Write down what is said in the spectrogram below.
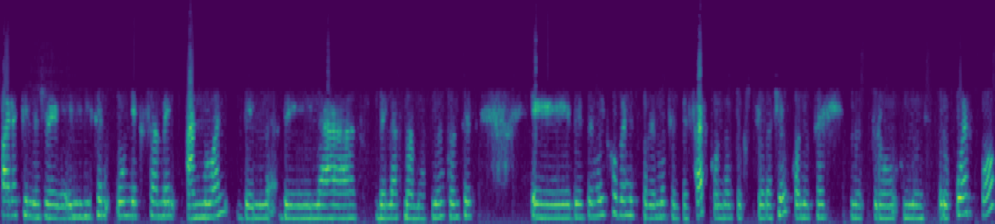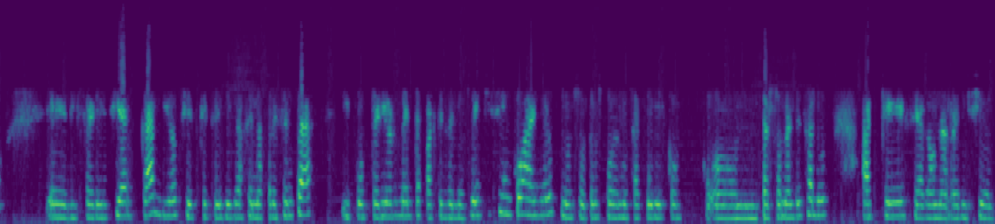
para que les realicen un examen anual de, de, las, de las mamas, ¿no? Entonces, eh, desde muy jóvenes podemos empezar con la autoexploración, conocer nuestro, nuestro cuerpo, eh, diferenciar cambios si es que se llegasen a presentar y posteriormente a partir de los 25 años nosotros podemos acudir con, personal de salud a que se haga una revisión.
